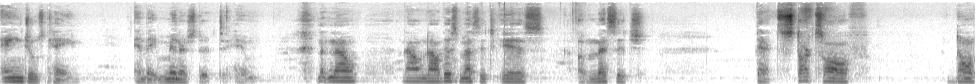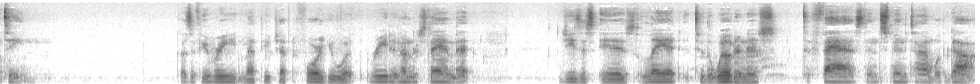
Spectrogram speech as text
angels came and they ministered to him. Now, now, now, this message is a message that starts off daunting. Because if you read Matthew chapter 4, you would read and understand that Jesus is led to the wilderness to fast and spend time with God.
